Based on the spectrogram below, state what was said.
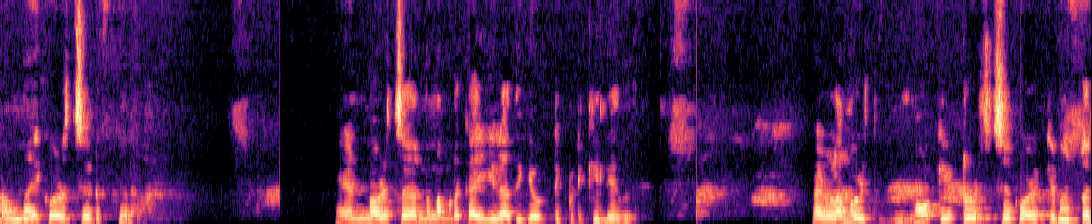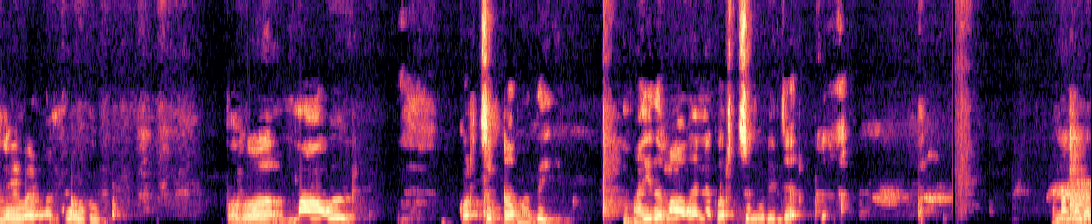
നന്നായി കുഴച്ചെടുക്കുക എണ്ണ ഒഴിച്ച കാരണം നമ്മുടെ കയ്യിൽ അധികം ഒട്ടിപ്പിടിക്കില്ല അത് വെള്ളം ഒഴി നോക്കിയിട്ട് ഒഴിച്ച് കുഴക്കണം കേട്ടോ വെള്ളം കൂടും. അപ്പോൾ മാവ് കുറച്ചിട്ടാൽ മതി. മൈദ മാവ് തന്നെ കുറച്ചും കൂടി ചേർക്കുക. നമ്മുടെ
